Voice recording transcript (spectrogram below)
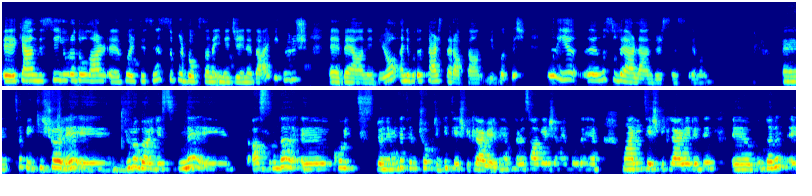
e, kendisi euro dolar e, paritesinin 0.90'a ineceğine dair bir görüş e, beyan ediyor. Hani bu da ters taraftan bir bakış. Burayı e, nasıl değerlendirirsiniz Sinem? E, tabii ki şöyle, e, Euro bölgesinde e, aslında e, Covid döneminde tabii çok ciddi teşvikler verildi. Hem parasal gelişme yapıldı hem mali teşvikler verildi. E, bunların e,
